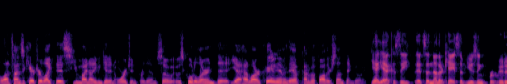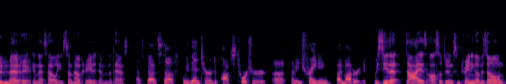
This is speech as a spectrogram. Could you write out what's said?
a lot of times a character like this, you might not even get an origin for them. So it was cool to learn that yeah, Hadlar created him, and they have kind of a father-son thing going. Yeah, yeah, because it's another case of using forbidden magic, and that's how he somehow created him in the past. That's bad stuff. We then turn to Pop's torture, uh, I mean training by Matoriv. We see that Dai is also doing some training of his own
